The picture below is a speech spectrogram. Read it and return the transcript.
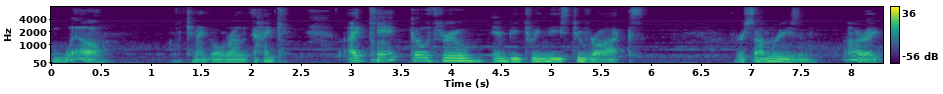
Well, can I go around? I, I can't go through in between these two rocks for some reason. All right.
